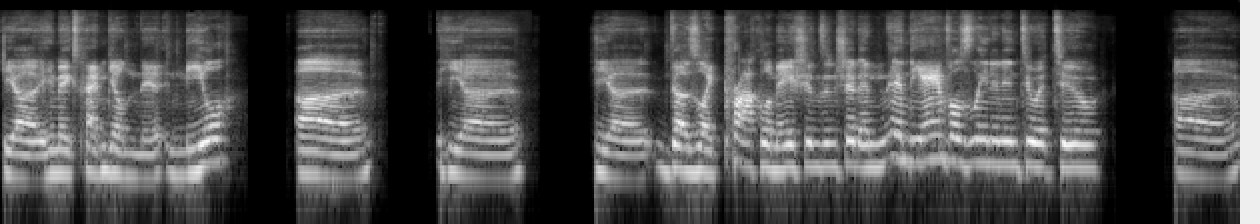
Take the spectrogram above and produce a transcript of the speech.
he uh he makes Pettengill kne- kneel. Uh, he uh he uh does like proclamations and shit, and and the anvil's leaning into it too. Uh,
